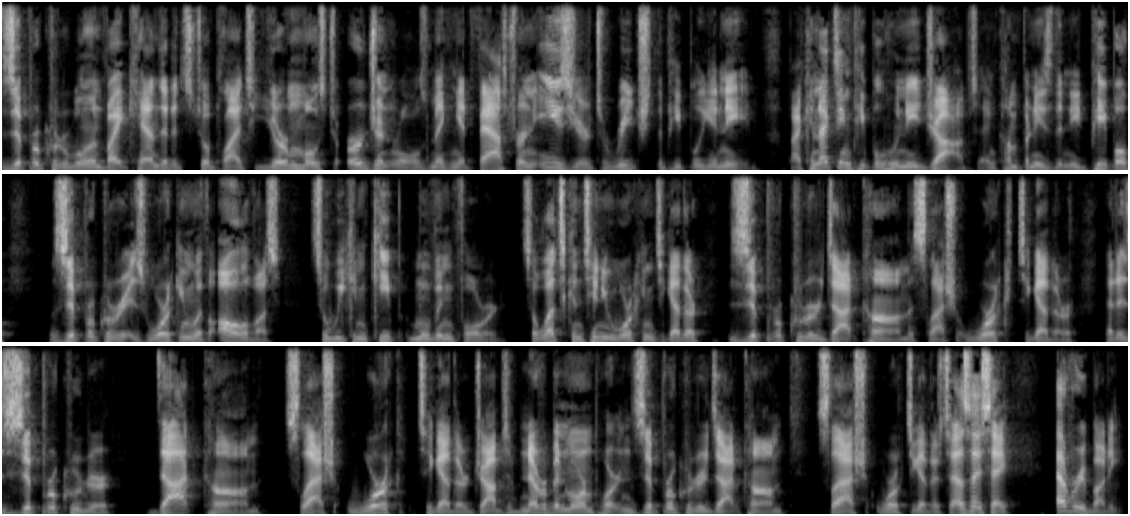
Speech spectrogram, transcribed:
ZipRecruiter will invite candidates to apply to your most urgent roles, making it faster and easier to reach the people you need. By connecting people who need jobs and companies that need people, ZipRecruiter is working with all of us so we can keep moving forward. So let's continue working together. ZipRecruiter.com slash work together. That is ziprecruiter.com slash work together. Jobs have never been more important. ZipRecruiter.com slash work together. So as I say, everybody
